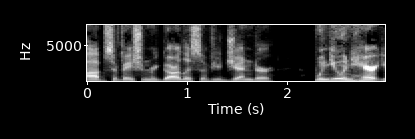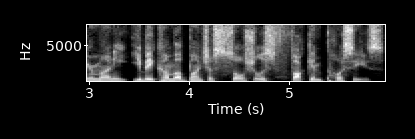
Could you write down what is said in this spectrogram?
observation, regardless of your gender. When you inherit your money, you become a bunch of socialist fucking pussies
